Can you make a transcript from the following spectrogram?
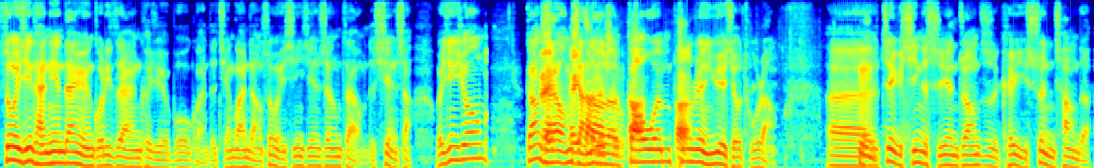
孙伟新谈天单元，国立自然科学博物馆的前馆长孙伟新先生在我们的线上。伟新兄，刚才哎我们哎讲到了高温烹饪月球土壤，呃，嗯这个新的实验装置可以顺畅的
